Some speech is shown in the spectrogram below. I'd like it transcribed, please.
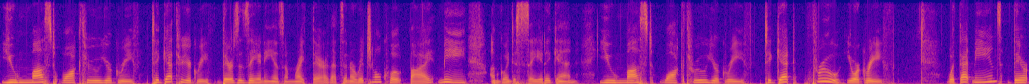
you must walk through your grief to get through your grief. There's a Zannyism right there. That's an original quote by me. I'm going to say it again. You must walk through your grief to get through your grief. What that means, there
